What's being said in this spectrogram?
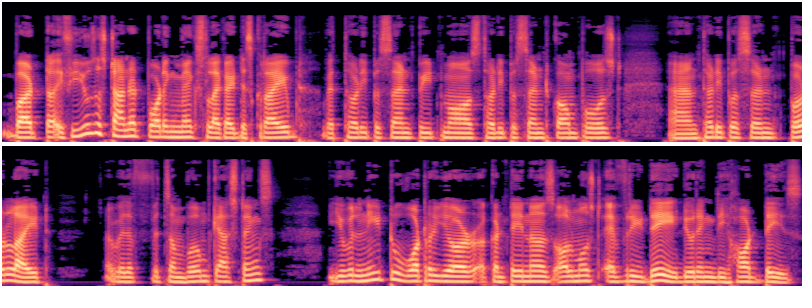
But uh, if you use a standard potting mix like i described with 30% peat moss 30% compost and 30% perlite with, with some worm castings you will need to water your containers almost every day during the hot days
